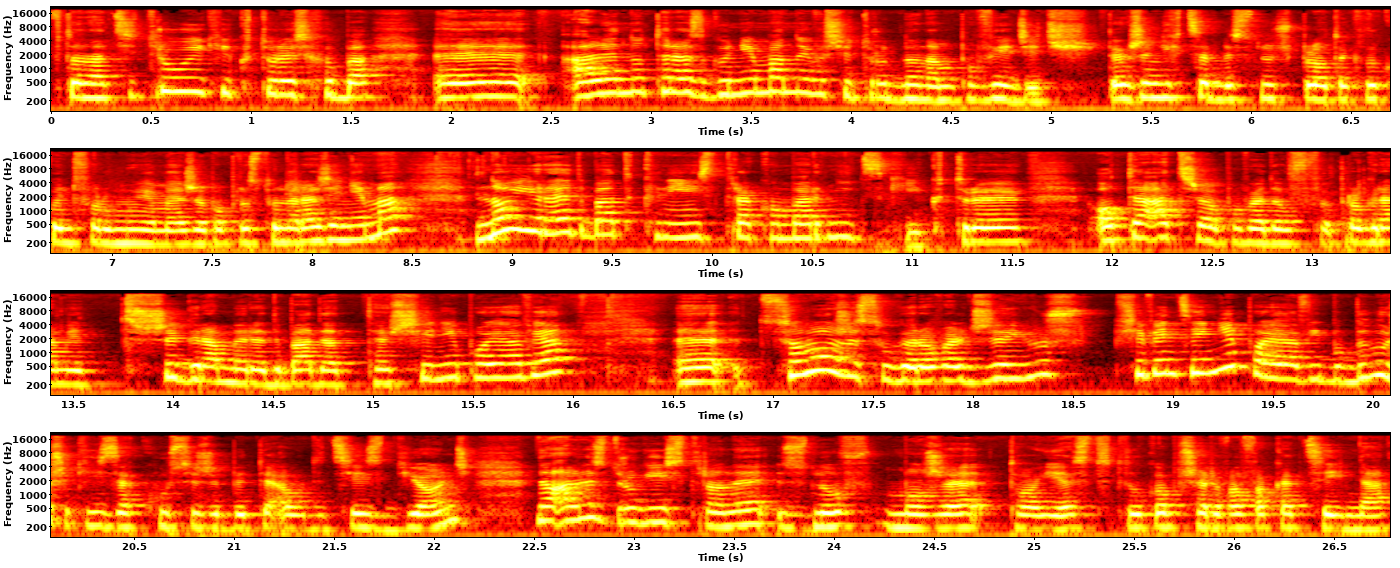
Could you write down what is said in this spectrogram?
w tonacji trójki, któreś chyba, e, ale no teraz go nie ma, no i właśnie trudno nam powiedzieć. Także nie chcemy snuć plotek, tylko informujemy, że po prostu na razie nie ma. No i Redbat Klinstra-Komarnicki, który o teatrze opowiadał w programie 3 gramy Redbada, też się nie pojawia. E, Co może sugerować, że już się więcej nie pojawi, bo były już jakieś zakusy, żeby te audycje zdjąć. No ale z drugiej strony znów może to jest tylko przerwa wakacyjna.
